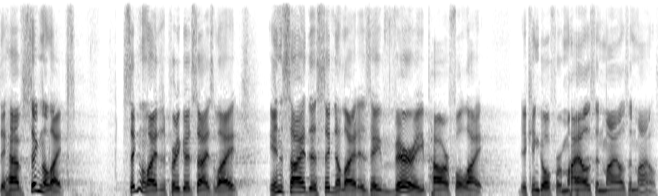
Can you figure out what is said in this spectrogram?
they have signal lights. Signal light is a pretty good sized light. Inside this signal light is a very powerful light. It can go for miles and miles and miles.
